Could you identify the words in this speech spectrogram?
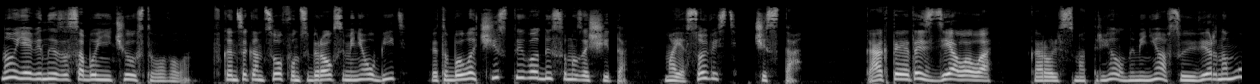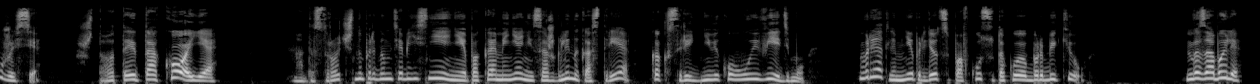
Но я вины за собой не чувствовала. В конце концов, он собирался меня убить. Это была чистой воды самозащита. Моя совесть чиста. «Как ты это сделала?» Король смотрел на меня в суеверном ужасе. «Что ты такое?» Надо срочно придумать объяснение, пока меня не сожгли на костре, как средневековую ведьму, Вряд ли мне придется по вкусу такое барбекю. Вы забыли?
